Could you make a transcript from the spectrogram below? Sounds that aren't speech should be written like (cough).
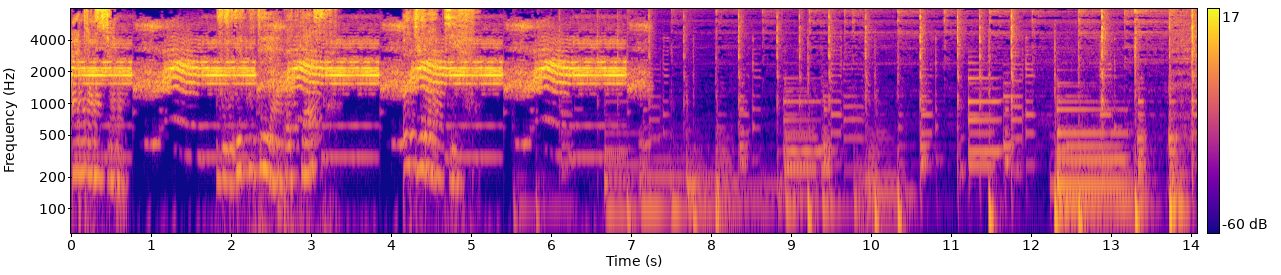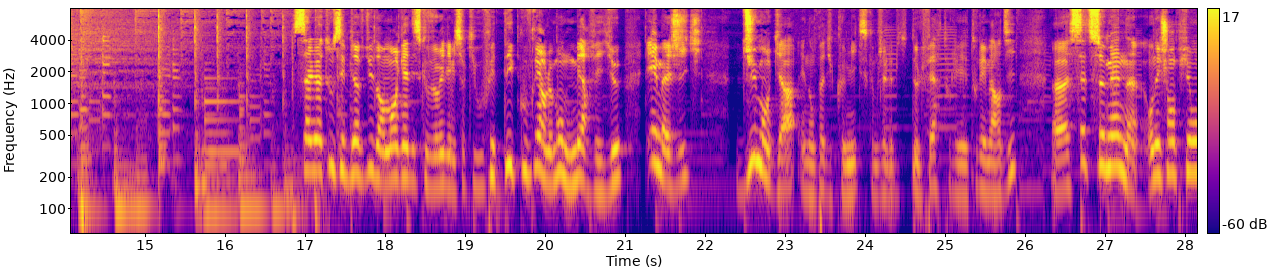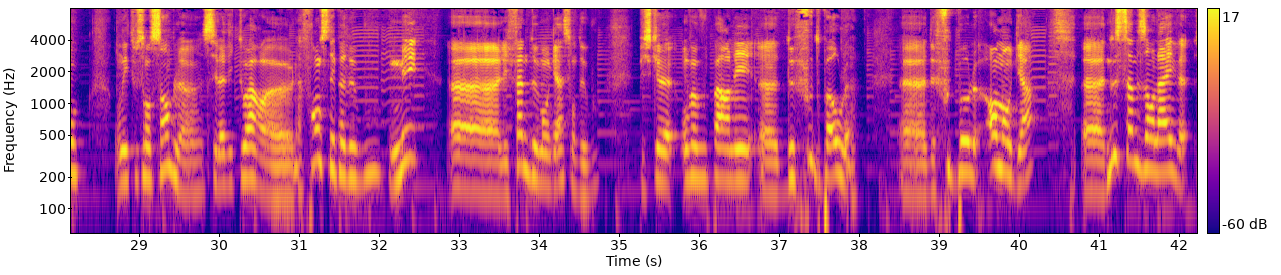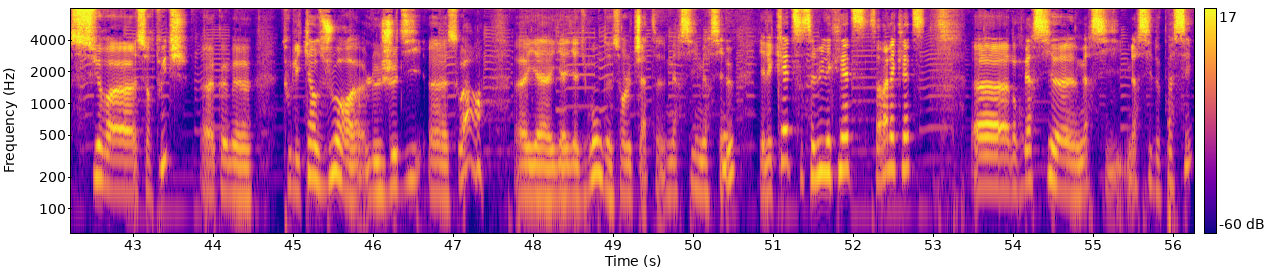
Attention, vous écoutez un podcast audioactif. Salut à tous et bienvenue dans Manga Discovery, l'émission qui vous fait découvrir le monde merveilleux et magique du manga et non pas du comics comme j'ai l'habitude de le faire tous les, mardis. Euh, cette semaine, on est champion, on est tous ensemble, c'est la victoire, euh, la France n'est pas debout, mais euh, les fans de manga sont debout, puisque on va vous parler euh, de football, euh, de football en manga. Euh, nous sommes en live sur, euh, sur Twitch, euh, comme euh, tous les 15 jours euh, le jeudi euh, soir. Il y, a, y a- du monde sur le chat, merci, merci à eux. Il y a les Clets, salut les Clets, ça va les Clets Euh, donc merci, euh, merci, merci de passer.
